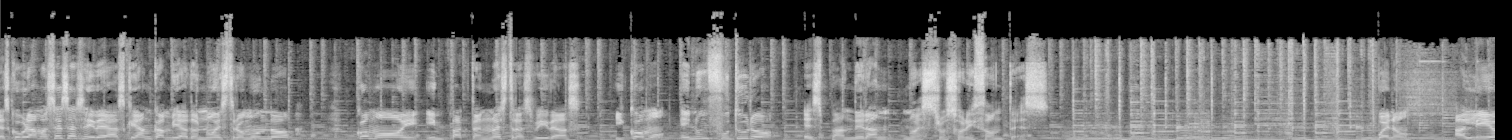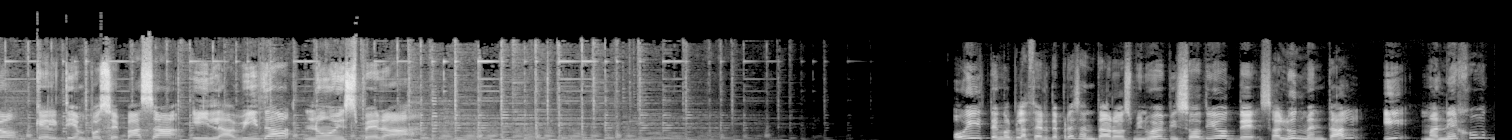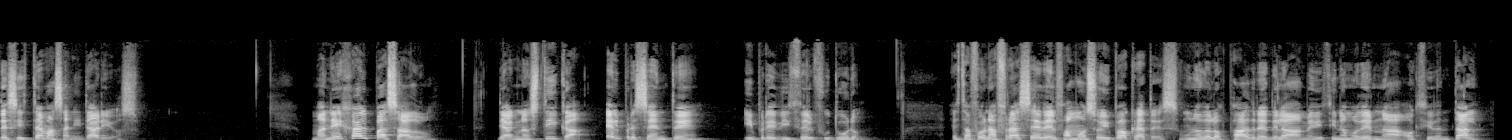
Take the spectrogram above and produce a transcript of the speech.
Descubramos esas ideas que han cambiado nuestro mundo, cómo hoy impactan nuestras vidas y cómo en un futuro expanderán nuestros horizontes. Bueno, al lío que el tiempo se pasa y la vida no espera. Hoy tengo el placer de presentaros mi nuevo episodio de Salud Mental y Manejo de Sistemas Sanitarios. Maneja el pasado, diagnostica el presente y predice el futuro. Esta fue una frase del famoso Hipócrates, uno de los padres de la medicina moderna occidental.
